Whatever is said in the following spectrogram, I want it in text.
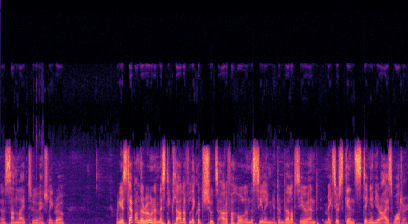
uh, sunlight to actually grow? When you step on the rune, a misty cloud of liquid shoots out of a hole in the ceiling. It envelops you and makes your skin sting and your eyes water.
